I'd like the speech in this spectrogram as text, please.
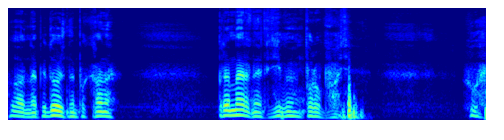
Ладно, підожди, поки вона примерне, тоді будемо пробувати. Фух.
